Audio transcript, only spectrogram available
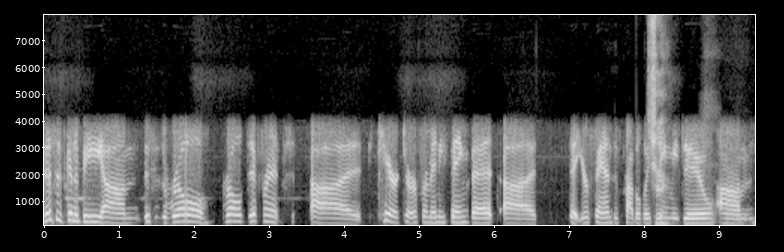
this is going to be um, this is a real real different uh, character from anything that uh, that your fans have probably Sure. seen me do. Um,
